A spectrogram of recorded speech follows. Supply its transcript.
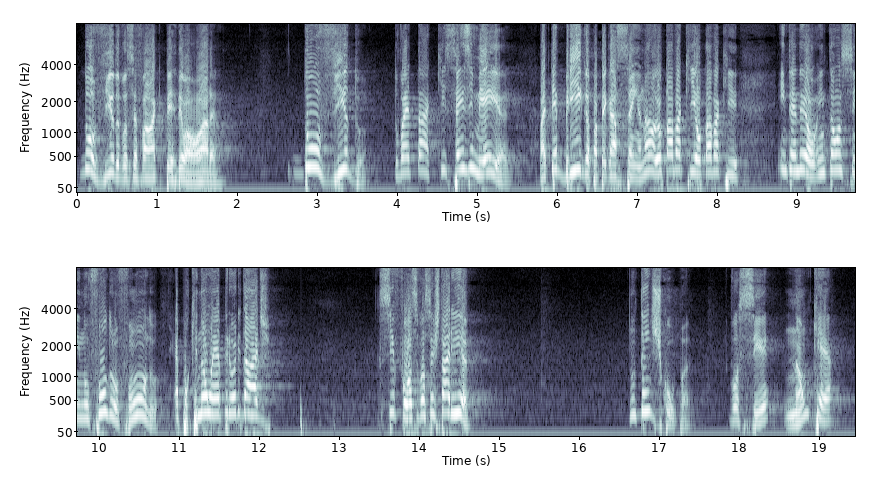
Duvido você falar que perdeu a hora. Duvido. Tu vai estar aqui seis e meia. Vai ter briga para pegar a senha. Não, eu estava aqui, eu estava aqui. Entendeu? Então, assim, no fundo, no fundo, é porque não é prioridade. Se fosse, você estaria. Não tem desculpa. Você não quer.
